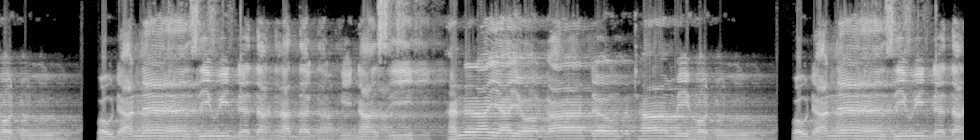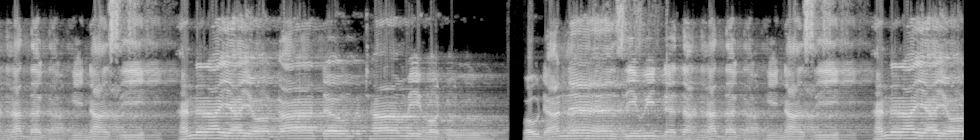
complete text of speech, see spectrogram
ဟောတု ဗုဒ္ဓနာဇီဝိတတနတ္တကကိနာစီအန္တရာယယောကာတုံတထာမိဟောတုဗုဒ္ဓနာဇီဝိတတနတ္တကကိနာစီအန္တရာယယောကာတုံတထာမိဟောတုဗုဒ္ဓနာဇီဝိတတနတ္တကကိနာစီအန္တရာယယော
